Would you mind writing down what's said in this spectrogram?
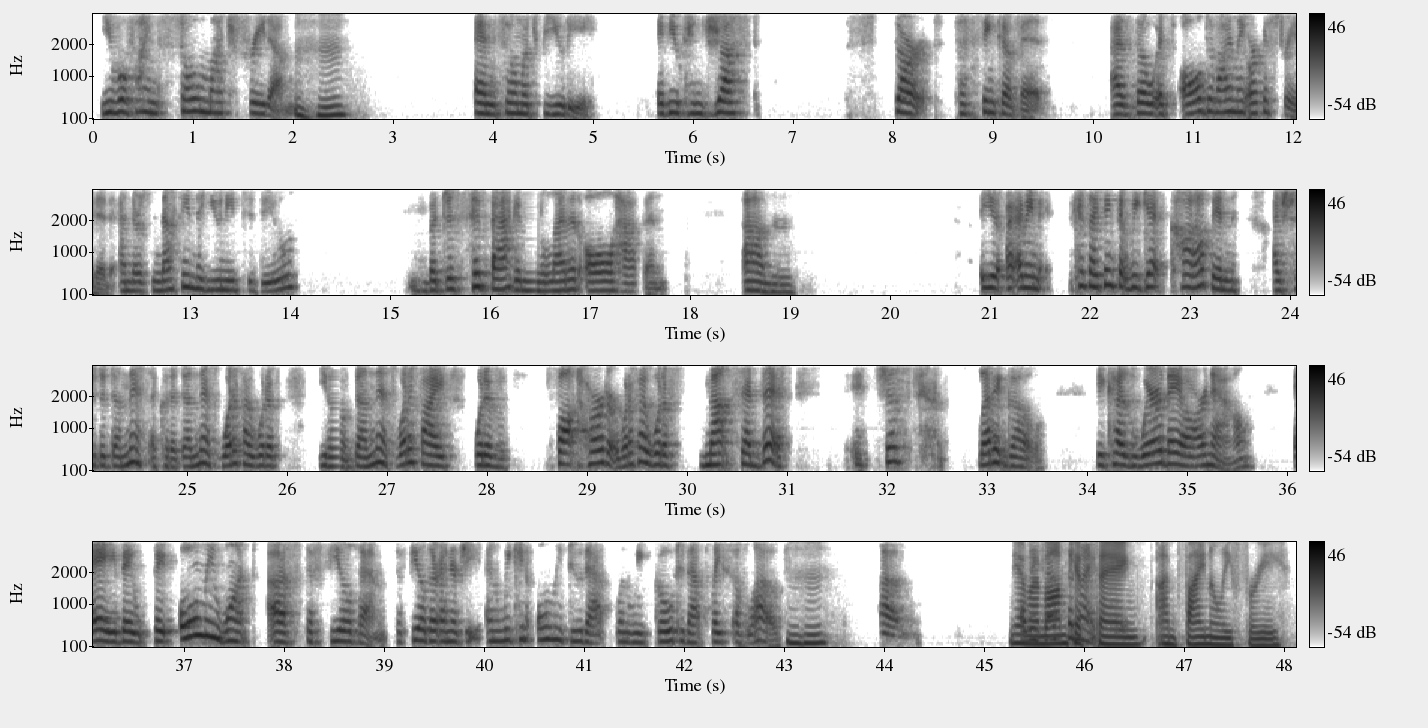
you will find so much freedom Mm-hmm. and so much beauty if you can just start to think of it as though it's all divinely orchestrated and there's nothing that you need to do but just sit back and let it all happen um Mhm. you know i I mean because i think that we get caught up in i should have done this i could have done this what if i would have you know done this what if i would have fought harder what if i would have not said this it's just let it go because where they are now a they they only want us to feel them to feel their energy and we can only do that when we go to that place of love Mm-hmm. um Yeah, my mom kept my saying, I'm finally free.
